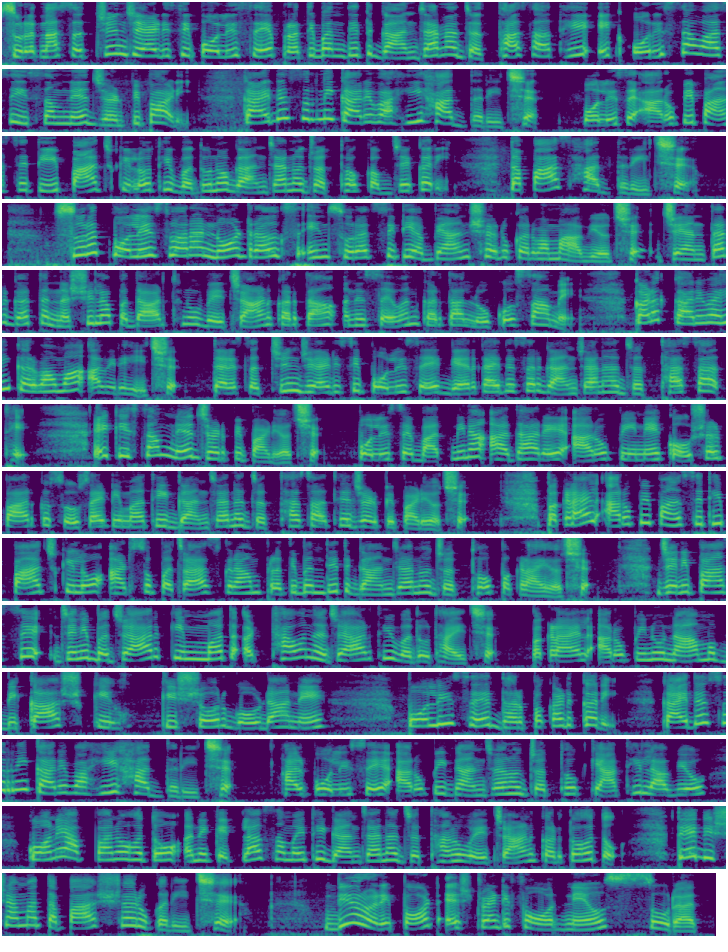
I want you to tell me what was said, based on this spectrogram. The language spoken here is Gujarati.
સુરતના સચિન જેઆઈડીસી પોલીસે પ્રતિબંધિત ગાંજાના જથ્થા સાથે એક ઓરિસ્સાવાસી ઈસમને ઝડપી પાડી. કાયદેસરની કાર્યવાહી હાથ ધરી છે. પોલીસે આરોપી પાસેથી પાંચ કિલોથી વધુનો ગાંજાનો જથ્થો કબજે કરી તપાસ હાથ ધરી છે. સુરત પોલીસ દ્વારા no drugs in Surat city અભિયાન શરૂ કરવામાં આવ્યો છે, જે અંતર્ગત નશીલા પદાર્થનું વેચાણ કરતા અને સેવન કરતા લોકો સામે કડક કાર્યવાહી કરવામાં આવી રહી છે. ત્યારે સચિન જીઆઈડીસી પોલીસે ગેરકાયદેસર ગાંજાના જથ્થા સાથે એક ઇસમને ઝડપી પાડ્યો છે. પોલીસે બાતમીના આધારે આરોપીને કૌશલ પાર્ક સોસાયટીમાંથી ગાંજાના જથ્થા સાથે ઝડપી પાડ્યો છે. પકડાયેલ આરોપી પાસેથી પાંચ કિલો આઠસો પચાસ ગ્રામ પ્રતિબંધિત ગાંજાનો જથ્થો પકડાયો છે. જેની પાસે, જેની બજાર કિંમત અઠ્ઠાવન હજારથી વધુ થાય છે. પકડાયેલ આરોપીનું નામ બિકાશ કિશોર ગોડાને પોલીસે ધરપકડ કરી કાયદેસરની કાર્યવાહી હાથ ધરી છે. હાલ પોલીસે આરોપી ગાંજાનો જથ્થો ક્યાંથી લાવ્યો, કોને આપવાનો હતો અને કેટલા સમયથી ગાંજાના જથ્થાનું વેચાણ કરતો હતો, તે દિશામાં તપાસ શરૂ કરી છે. Bureau report, S twenty four news Surat.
